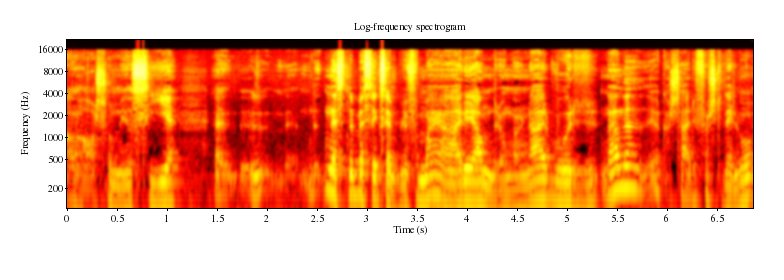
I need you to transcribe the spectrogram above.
Han har så mye å si. Eh, Nesten det beste eksempelet for meg er i andre omgang der, hvor Nei, det, kanskje det er i første del nå.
